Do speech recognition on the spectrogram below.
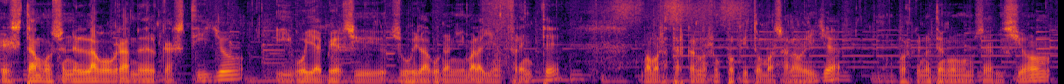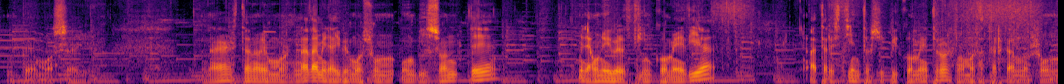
Estamos en el lago grande del castillo y voy a ver si subir algún animal ahí enfrente. Vamos a acercarnos un poquito más a la orilla porque no tengo mucha visión. Vemos ahí. Esta no vemos nada. Mira, ahí vemos un, bisonte. Mira, un nivel 5 media a 300 y pico metros. Vamos a acercarnos un,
